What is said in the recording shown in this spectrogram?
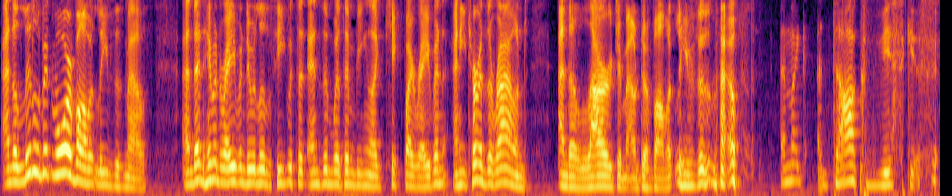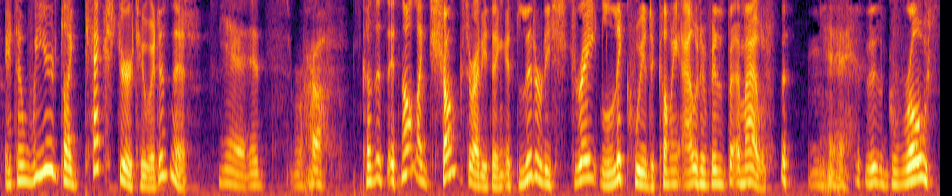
and a little bit more vomit leaves his mouth. And then him and Raven do a little sequence that ends him with him being like kicked by Raven, and he turns around and a large amount of vomit leaves his mouth. And like a dark viscous. It's a weird like texture to it, isn't it? Yeah, it's rough. Because it's it's not like chunks or anything. It's literally straight liquid coming out of his uh, mouth. Yeah. this gross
